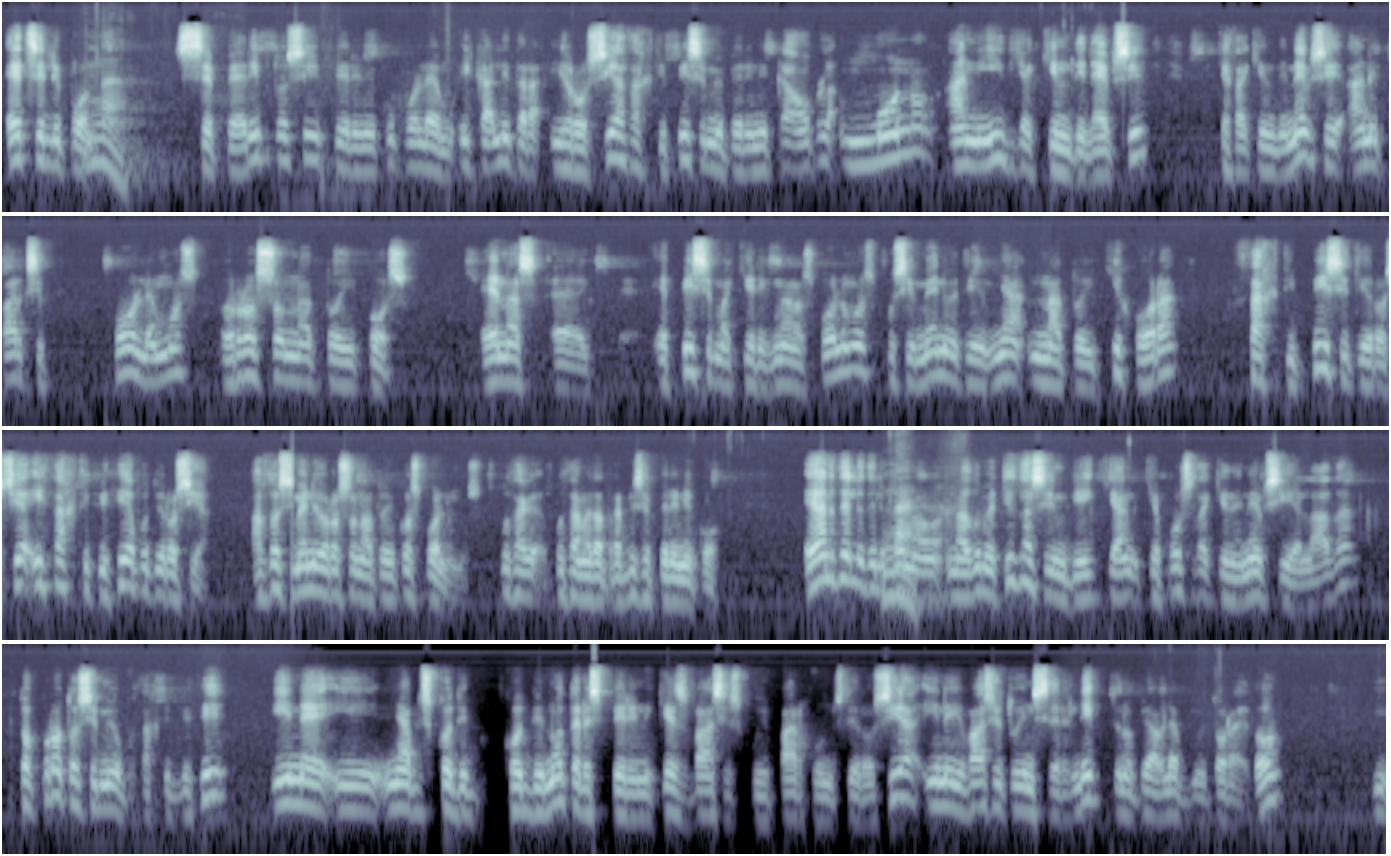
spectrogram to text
Έτσι λοιπόν, ναι. σε περίπτωση πυρηνικού πολέμου ή καλύτερα η Ρωσία θα χτυπήσει με πυρηνικά όπλα μόνο αν η ίδια κινδυνεύσει και θα κινδυνεύσει αν υπάρξει πόλεμος ρωσονατοϊκός ένας ε, επίσημα κηρυγμένος πόλεμος που σημαίνει ότι μια νατοική χώρα θα χτυπήσει τη Ρωσία ή θα χτυπηθεί από τη Ρωσία. Αυτό σημαίνει ο Ρωσονατοϊκός πόλεμος που θα, που θα μετατραπεί σε πυρηνικό. Εάν θέλετε λοιπόν ναι. να, να, δούμε τι θα συμβεί και, αν, και πόσο θα κινδυνεύσει η Ελλάδα, το πρώτο σημείο που θα χτυπηθεί είναι η, μια από τις κοντινότερες πυρηνικές βάσεις που υπάρχουν στη Ρωσία. Είναι η βάση του Ινσερλίκ, την οποία βλέπουμε τώρα εδώ.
